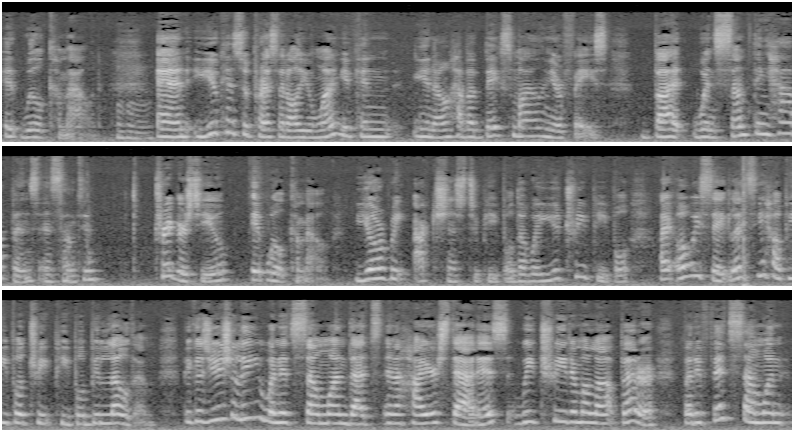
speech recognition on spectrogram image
it will come out. Mm-hmm. And you can suppress it all you want. You can, you know, have a big smile on your face. But when something happens and something triggers you, it will come out. Your reactions to people, the way you treat people. I always say, let's see how people treat people below them. Because usually, when it's someone that's in a higher status, we treat them a lot better. But if it's someone,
